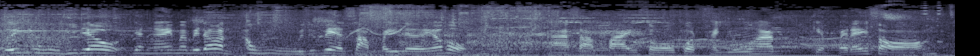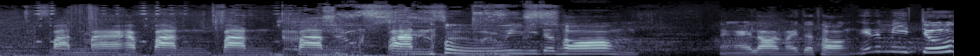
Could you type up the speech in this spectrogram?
เอ้ยโอ้โหทีเดียวยังไงมาไม่ดอนโอ้โหซิเบสสับไปเลยครับผมอ่าสับไปโซกดพายุครับ เก็บไปได้สองปั่นมาครับ ปั่นปั่นปั่นปั่นโอ้ยมีตัวทอง ยังไงรอดไหมตัวทองเอ๊ะมีจุก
